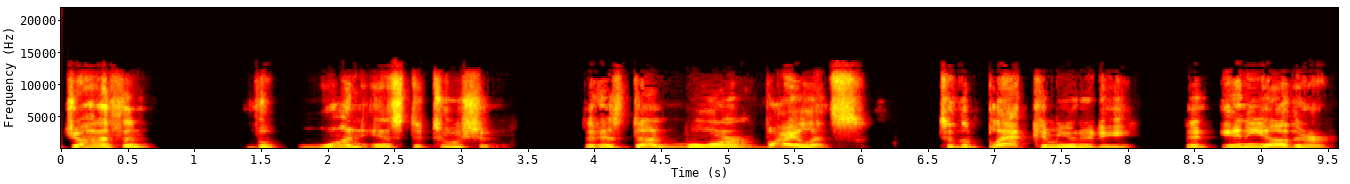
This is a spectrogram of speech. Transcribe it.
Jonathan the one institution that has done more violence to the black community than any other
